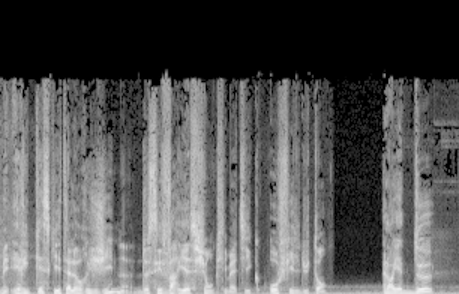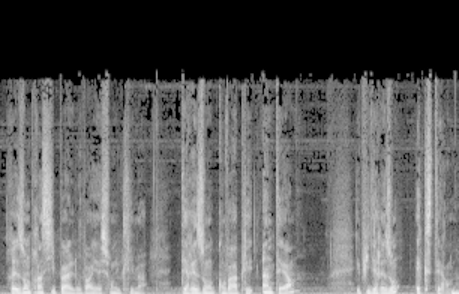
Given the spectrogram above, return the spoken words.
Mais Eric, qu'est-ce qui est à l'origine de ces variations climatiques au fil du temps? Alors il y a deux raisons principales aux variations du climat. Des raisons qu'on va appeler internes et puis des raisons externes.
